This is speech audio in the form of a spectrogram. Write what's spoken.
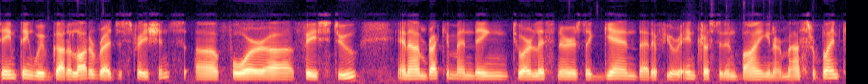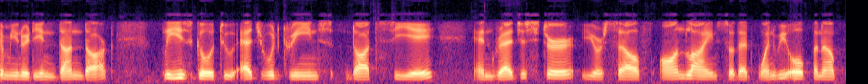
same thing, we've got a lot of registrations uh, for uh, phase two. And I'm recommending to our listeners again that if you're interested in buying in our master plan community in Dundalk, please go to edgewoodgreens.ca and register yourself online so that when we open up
